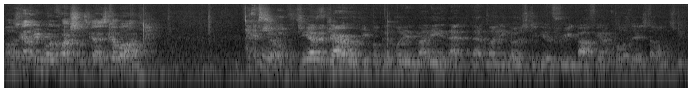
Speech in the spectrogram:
Oh, there's gotta be more questions, guys, come on. So, do you have a jar where people can put in money and that, that money goes to give free coffee on cold days to homeless people?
